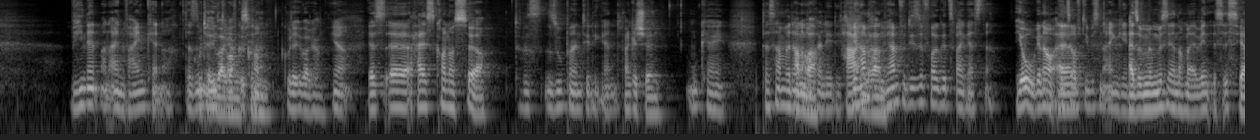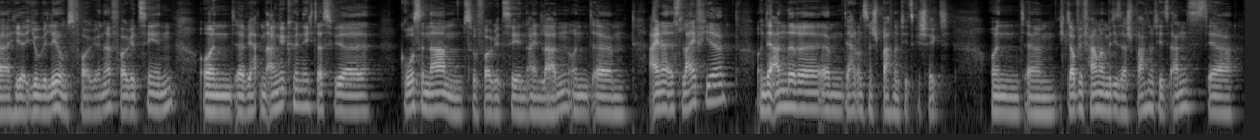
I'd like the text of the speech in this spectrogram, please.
wie nennt man einen Weinkenner? Da sind guter wir nicht Übergang. drauf gekommen. Sinan. Guter Übergang. Ja, Es äh, heißt Connoisseur. du bist super intelligent. Dankeschön. Okay, das haben wir dann wir. auch erledigt. Haken wir, haben, dran. wir haben für diese Folge zwei Gäste. Jo, genau. Willst du ähm, auf die ein bisschen eingehen? Also wir müssen ja nochmal erwähnen, es ist ja hier Jubiläumsfolge, ne? Folge 10. Und äh, wir hatten angekündigt, dass wir große Namen zu Folge 10 einladen. Und ähm, einer ist live hier und der andere, ähm, der hat uns eine Sprachnotiz geschickt. Und ähm, ich glaube, wir fangen mal mit dieser Sprachnotiz an. Das ist der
